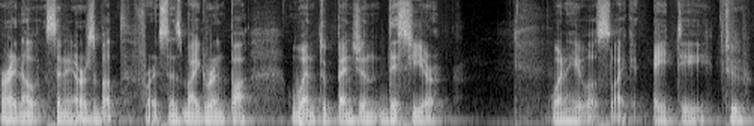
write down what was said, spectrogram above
right now seniors. But for instance, my grandpa went to pension this year when he was like eighty-two.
